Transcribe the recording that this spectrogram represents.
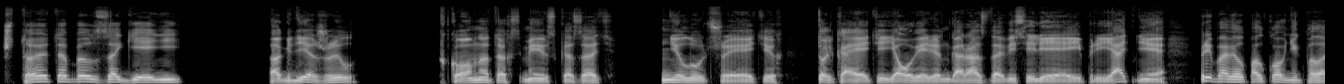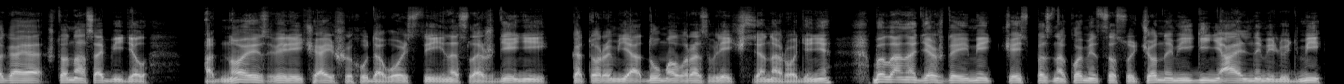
Что это был за гений? А где жил? В комнатах, смею сказать, не лучше этих. Только эти, я уверен, гораздо веселее и приятнее, прибавил полковник, полагая, что нас обидел. Одно из величайших удовольствий и наслаждений, которым я думал развлечься на родине, была надежда иметь честь познакомиться с учеными и гениальными людьми,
